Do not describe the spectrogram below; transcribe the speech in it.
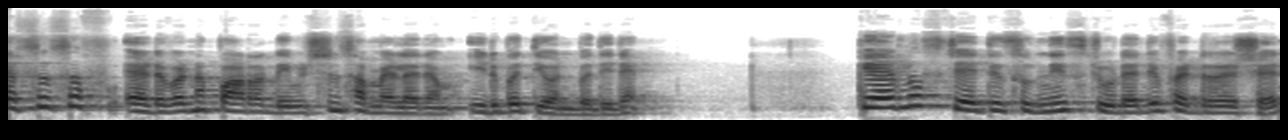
S S F Edavannappara division സമ്മേളനം ഇരുപത്തിയൊൻപതിന്. Kerala state Sunni student federation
